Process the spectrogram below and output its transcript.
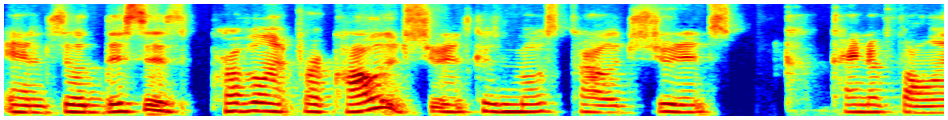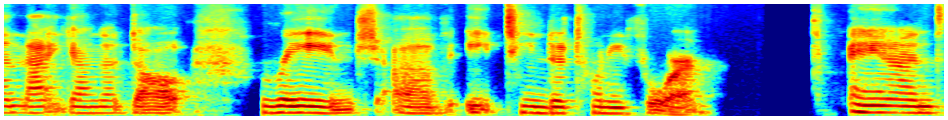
And so this is prevalent for college students because most college students kind of fall in that young adult range of 18 to 24. And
